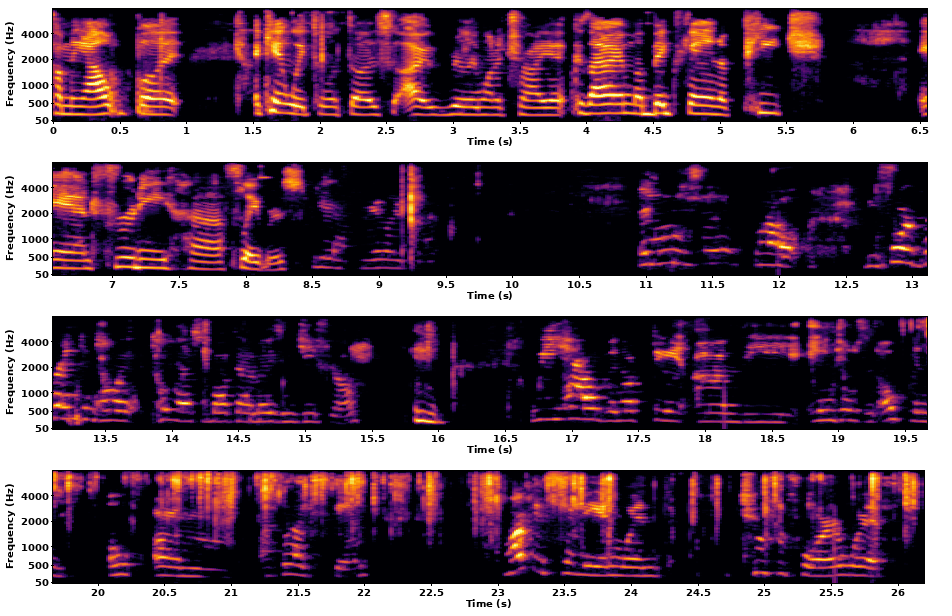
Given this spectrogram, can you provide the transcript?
coming out, but I can't wait till it does. I really want to try it because I am a big fan of peach and fruity uh, flavors. yeah, I like that. And well, before Brendan told, told us about that amazing G Fuel, Mhm. we have an update on the Angels and Oakland Oak, um athletics game. Marcus Semien went two for four with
